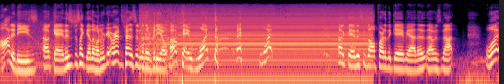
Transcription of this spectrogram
oddities. Okay, this is just like the other one. We're, we're gonna have to try this in another video. Okay, what the heck? What? Okay, this is all part of the game. Yeah, that, that was not... What?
